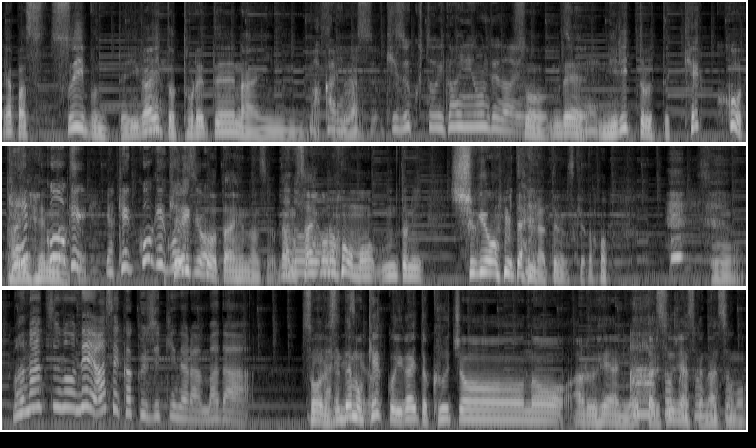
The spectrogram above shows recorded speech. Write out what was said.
やっぱす水分って意外と取れてないんですね。わかります。気づくと意外に飲んでないそうでですね。2リットルって結構大変なんですよ。結構けいや結構結構ですよ。結構大変なんですよ。であのー。も最後の方も本当に修行みたいになってるんですけど真夏のね汗かく時期ならまだそうですね。でも結構意外と空調のある部屋に寄ったりするじゃないですか夏も。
